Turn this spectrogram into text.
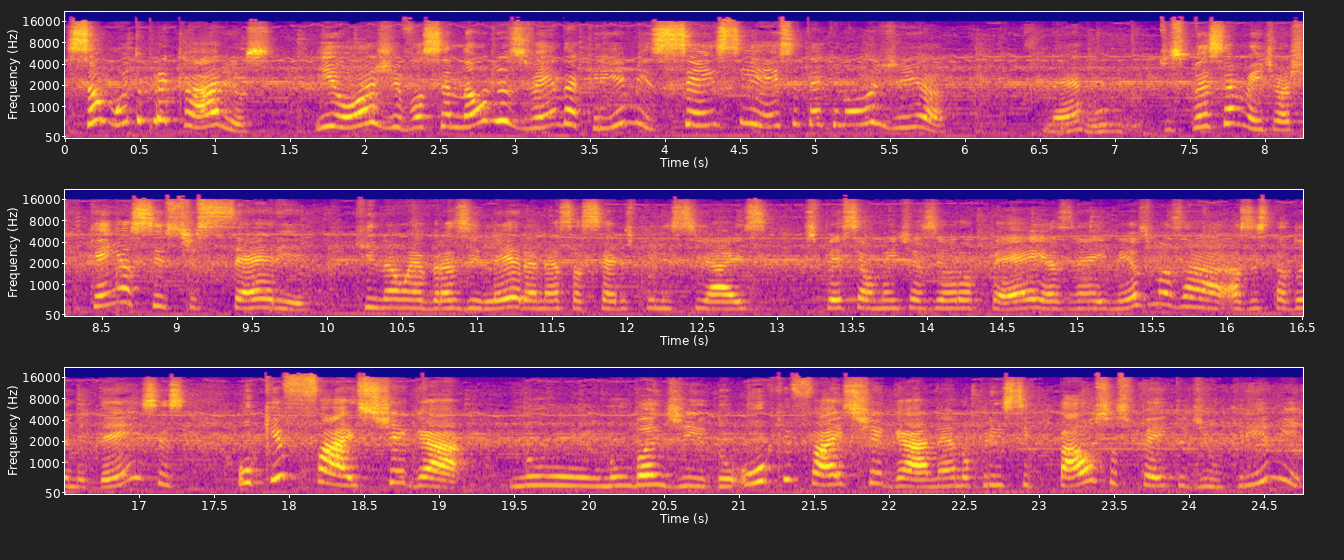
são muito precários. E hoje você não desvenda crimes sem ciência e tecnologia, né? Especialmente, eu acho que quem assiste série que não é brasileira, nessas séries policiais, especialmente as europeias, né? E mesmo as, as estadunidenses, o que faz chegar num, num bandido, o que faz chegar né, no principal suspeito de um crime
